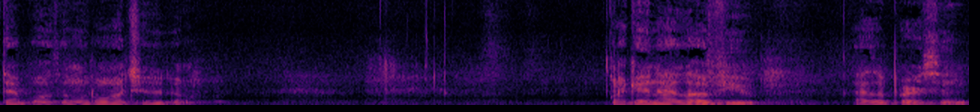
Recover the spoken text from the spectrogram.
that both of them would want you to do. Again, I love you as a person.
